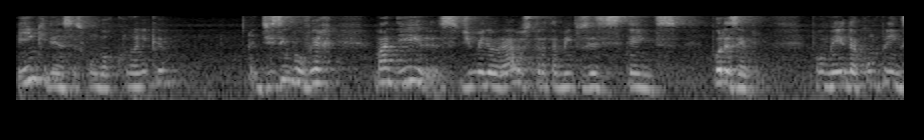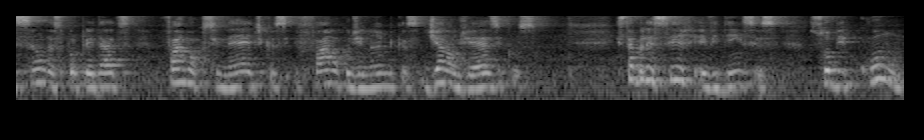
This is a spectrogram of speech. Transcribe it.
em crianças com dor crônica, desenvolver maneiras de melhorar os tratamentos existentes, por exemplo, por meio da compreensão das propriedades farmacocinéticas e farmacodinâmicas de analgésicos, estabelecer evidências sobre como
